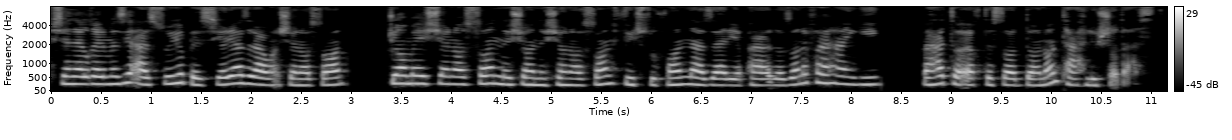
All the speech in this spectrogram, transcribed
شنل قرمزی از سوی بسیاری از روانشناسان جامعه شناسان، نشان شناسان، فیلسوفان، نظریه پردازان فرهنگی و حتی اقتصاددانان تحلیل شده است.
